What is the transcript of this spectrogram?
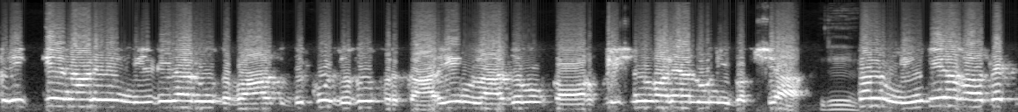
ਤਰੀਕੇ ਨਾਲ ਇਹ ਮੀਡੀਆ ਨੂੰ ਦਬਾਅ ਦੇਖੋ ਜਦੋਂ ਸਰਕਾਰੀ ਮੁਲਾਜ਼ਮ ਕਾਰਪੋਰੇਸ਼ਨ ਵਾਲਿਆਂ ਨੂੰ ਨਹੀਂ ਬਖਸ਼ਿਆ। ਤਾਂ ਮੀਡੀਆ ਵਾਲਾ ਇੱਕ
